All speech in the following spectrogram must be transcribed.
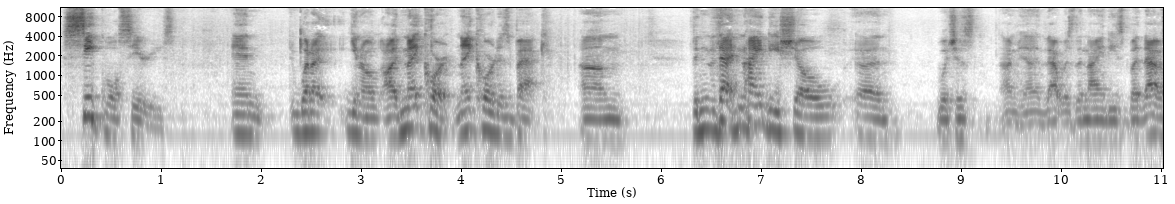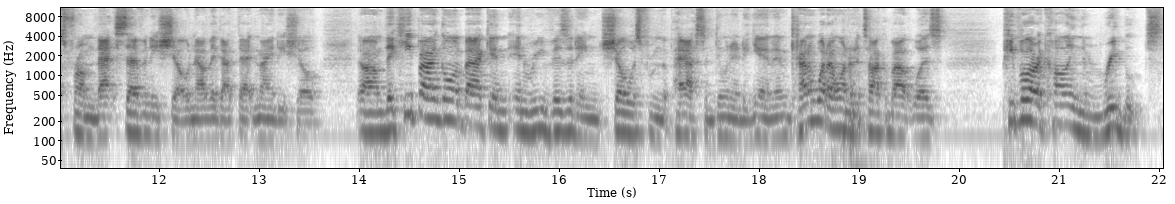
sequel series. And what I you know uh, Night Court Night Court is back. Um, the, that 90s show, uh, which is, I mean, uh, that was the 90s, but that was from that 70s show. Now they got that 90s show. Um, they keep on going back and, and revisiting shows from the past and doing it again. And kind of what I wanted to talk about was people are calling them reboots.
